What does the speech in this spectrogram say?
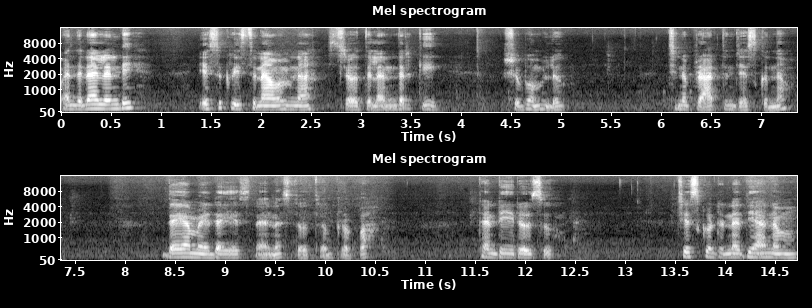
వందనాలండి. యేసుక్రీస్తు నామంన శ్రోతలందరికీ శుభములు. చిన్న ప్రార్థన చేసుకుందాం. దయామేడ యేసునాయన స్తోత్రం ప్రభా. తండ్రి ఈరోజు చేసుకుంటున్న ధ్యానం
